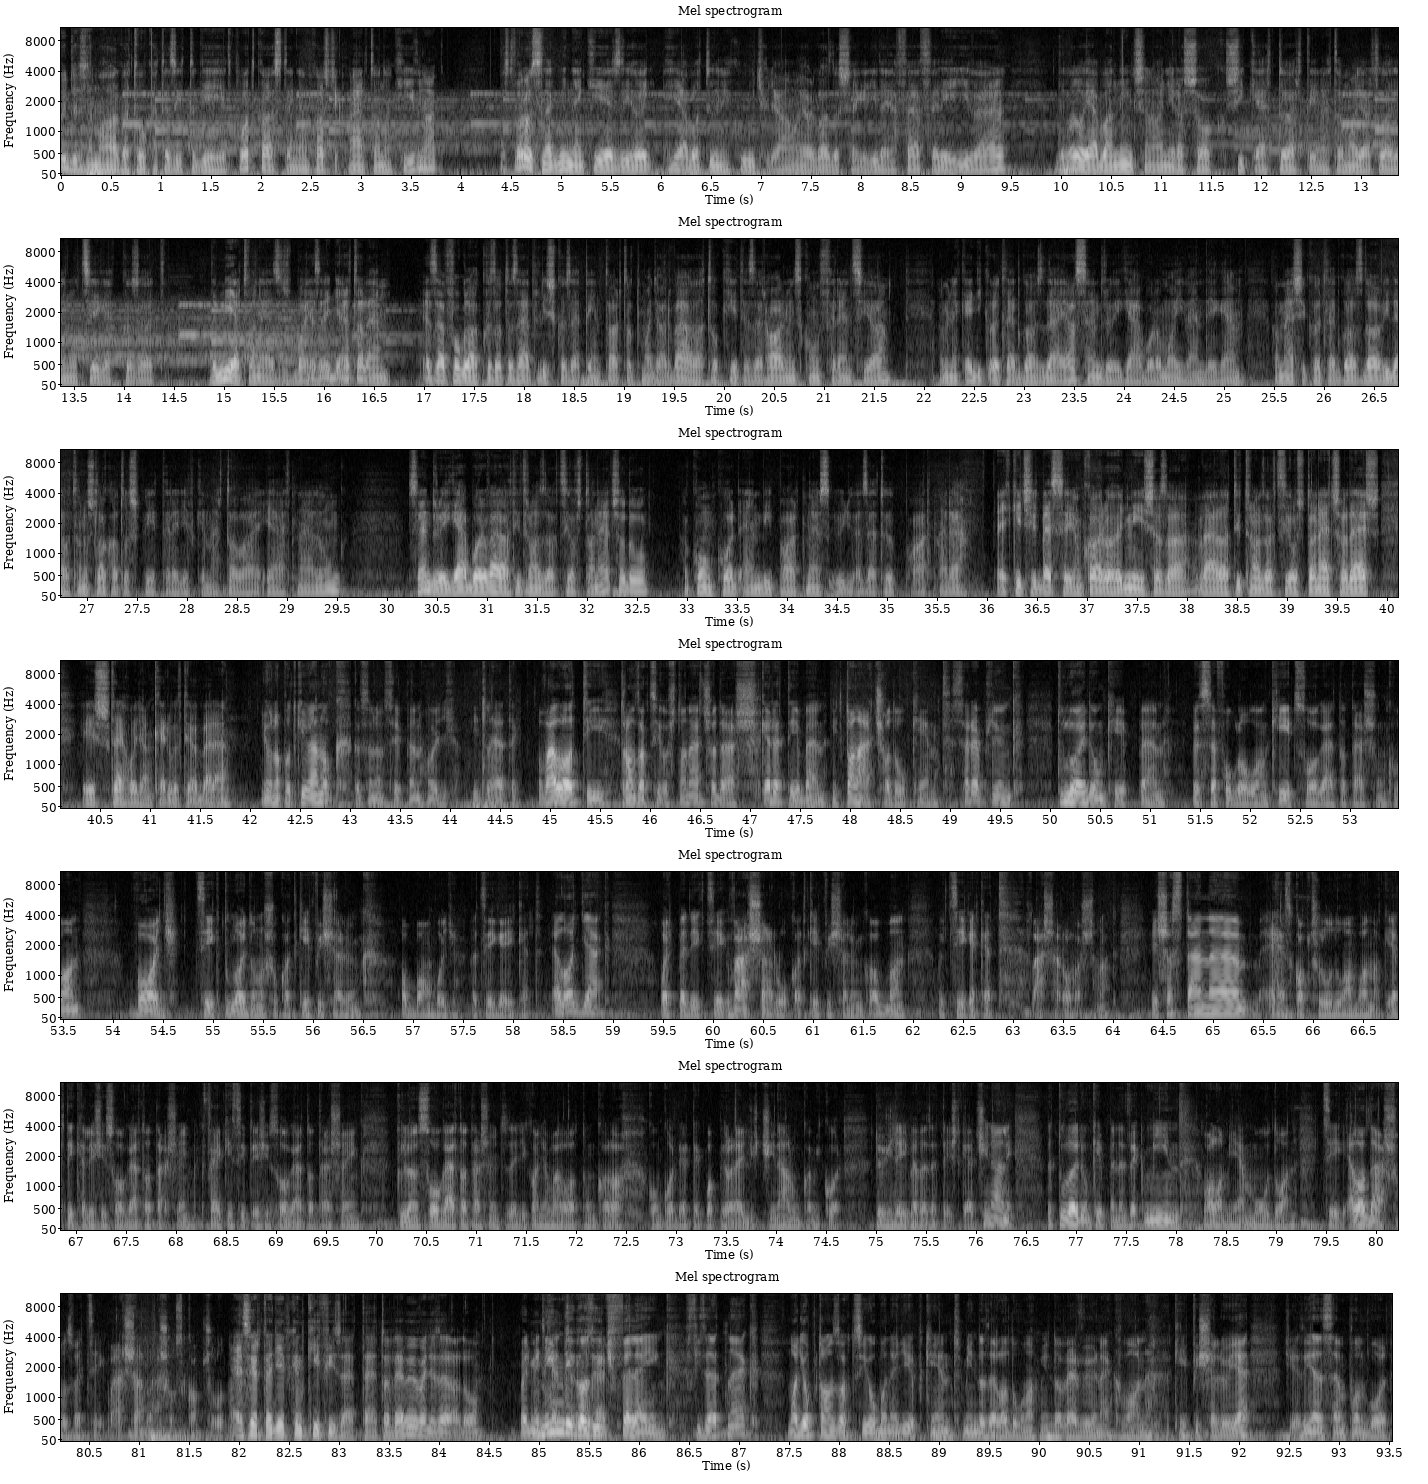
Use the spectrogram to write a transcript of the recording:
Üdvözlöm a hallgatókat, ez itt a G7 Podcast, engem Kastik Mártonnak hívnak. Azt valószínűleg mindenki érzi, hogy hiába tűnik úgy, hogy a magyar gazdaság egy ideje felfelé ível, de valójában nincsen annyira sok sikertörténet a magyar tulajdonú cégek között. De miért van ez, és baj ez egyáltalán? Ezzel foglalkozott az április közepén tartott Magyar Vállalatok 2030 konferencia, aminek egyik ötletgazdája Szendrői Gábor a mai vendégem. A másik ötletgazda a videótonos Lakatos Péter egyébként már tavaly járt nálunk. Szendrői Gábor vállalati tranzakciós tanácsadó, a Concord MB Partners ügyvezető partnere. Egy kicsit beszéljünk arról, hogy mi is az a vállalati tranzakciós tanácsadás, és te hogyan kerültél bele. Jó napot kívánok! Köszönöm szépen, hogy itt lehetek. A vállalati tranzakciós tanácsadás keretében mi tanácsadóként szereplünk. Tulajdonképpen összefoglalóan két szolgáltatásunk van, vagy cég tulajdonosokat képviselünk abban, hogy a cégeiket eladják, vagy pedig cég vásárlókat képviselünk abban, hogy cégeket vásárolhassanak. És aztán ehhez kapcsolódóan vannak értékelési szolgáltatásaink, meg felkészítési szolgáltatásaink, külön szolgáltatásaink, az egyik anyavállalatunkkal, a Concord értékpapírral együtt csinálunk, amikor tőzsdei bevezetést kell csinálni, de tulajdonképpen ezek mind valamilyen módon cég eladáshoz vagy cég vásárláshoz kapcsolódnak. Ezért egyébként kifizet, tehát a vevő vagy az eladó? Vagy Mindig az ügyfeleink fizetnek, nagyobb tranzakcióban egyébként mind az eladónak, mind a vevőnek van képviselője, úgyhogy ez ilyen szempontból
